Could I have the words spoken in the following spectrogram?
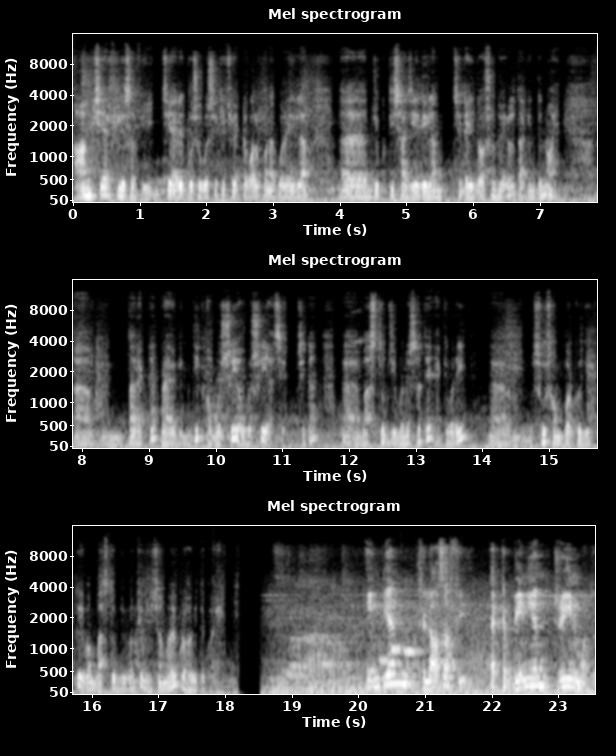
আর্ম চেয়ার ফিলোসফি চেয়ারে বসে বসে কিছু একটা কল্পনা করে নিলাম যুক্তি সাজিয়ে দিলাম, সেটাই দর্শন হয়ে গেল, তা কিন্তু নয়। তার একটা প্রায়োগিক দিক অবশ্যই অবশ্যই আছে। সেটা বাস্তব জীবনের সাথে একেবারেই সুসম্পর্কযুক্ত এবং বাস্তব জীবনকে ভীষণভাবে প্রভাবিত করে। ইন্ডিয়ান ফিলসফি একটা বেনিয়ান ট্রির মতো।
